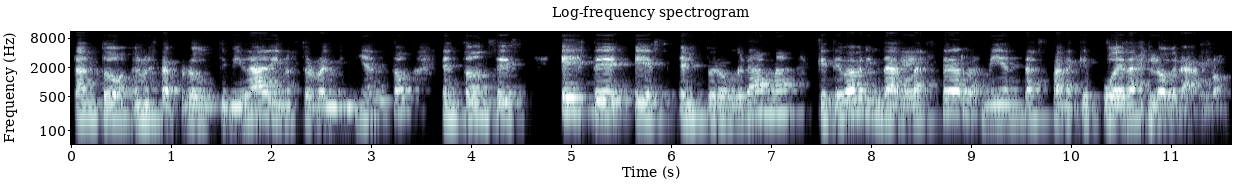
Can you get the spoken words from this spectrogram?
tanto en nuestra productividad y nuestro rendimiento. Entonces, este es el programa que te va a brindar las herramientas para que puedas lograrlo.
